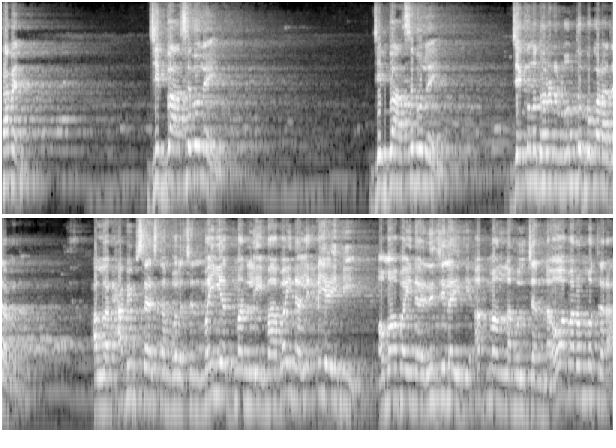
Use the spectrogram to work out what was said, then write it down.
থামেন। জিব্বা আছে বলেই, জিব্বা আছে বলে যে কোনো ধরনের মন্তব্য করা যাবে না। আল্লাহর হাবিব সাহ ইসলাম বলেছেন, মাইয়াদ মানলি মা বাইনা লিহিয়াইহি অমা বাইনা রিজিলাইহি, আদমান লাহুল জান্নাহ। ও আমার উম্মতেরা,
